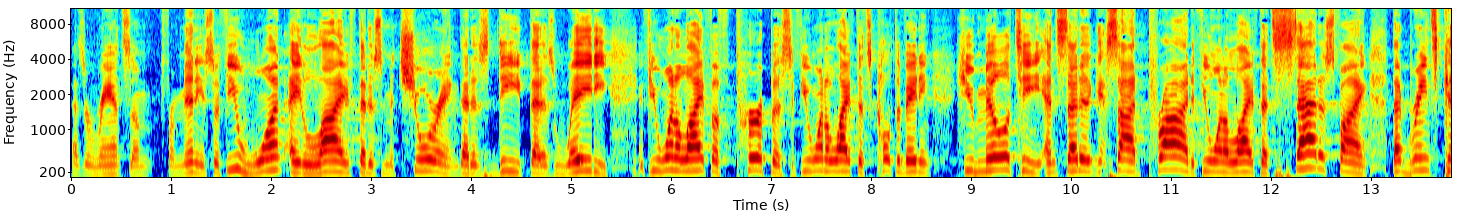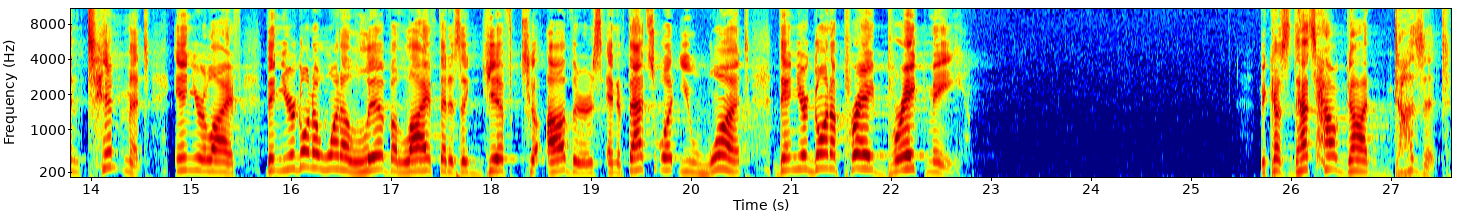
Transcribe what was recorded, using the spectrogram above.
as a ransom for many. So if you want a life that is maturing, that is deep, that is weighty, if you want a life of purpose, if you want a life that's cultivating humility and setting aside pride, if you want a life that's satisfying, that brings contentment in your life, then you're going to want to live a life that is a gift to others. And if that's what you want, then you're going to pray, break me. Because that's how God does it.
